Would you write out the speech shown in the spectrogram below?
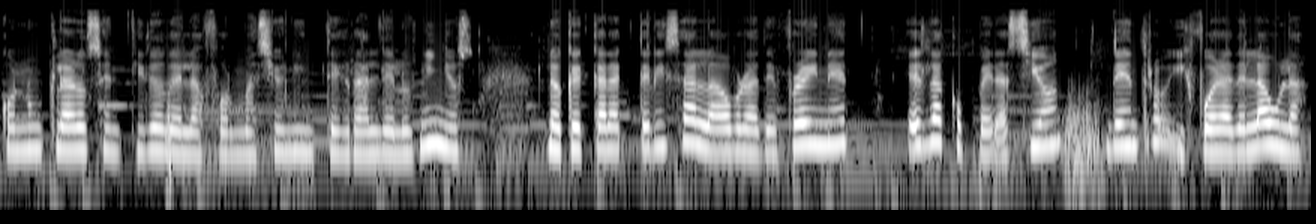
con un claro sentido de la formación integral de los niños. Lo que caracteriza la obra de Freinet es la cooperación dentro y fuera del aula,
